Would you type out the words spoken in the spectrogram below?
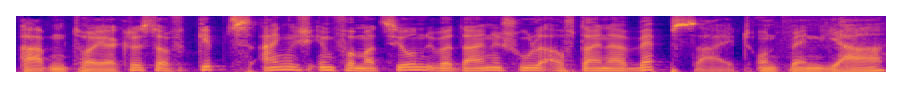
Abenteuer. Christoph, gibt es eigentlich Informationen über deine Schule auf deiner Website? Und wenn ja,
